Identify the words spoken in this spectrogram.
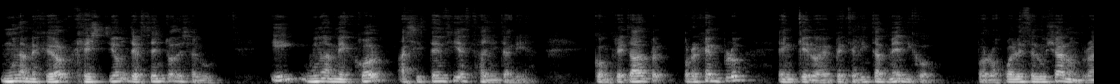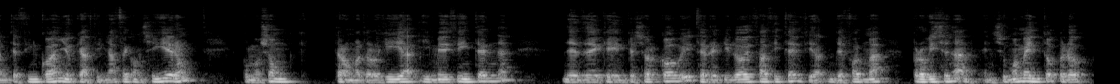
una mejor gestión del centro de salud y una mejor asistencia sanitaria. Concretada, por ejemplo, en que los especialistas médicos, por los cuales se lucharon durante cinco años, que al final se consiguieron, como son traumatología y medicina interna, desde que empezó el COVID se retiró esa asistencia de forma provisional en su momento, pero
